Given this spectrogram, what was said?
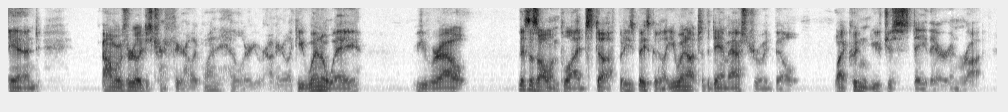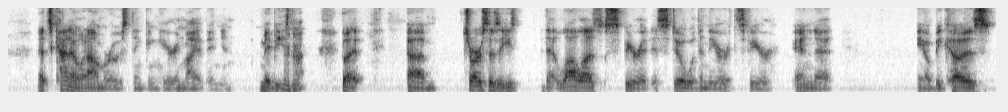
and Alma was really just trying to figure out like why the hell are you around here? Like you went away, you were out. This is all implied stuff, but he's basically like you went out to the damn asteroid belt. Why couldn't you just stay there and rot? That's kind of what Amuro is thinking here, in my opinion. Maybe he's Mhm. not, but um, Char says that he's that Lala's spirit is still within the Earth sphere, and that you know because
